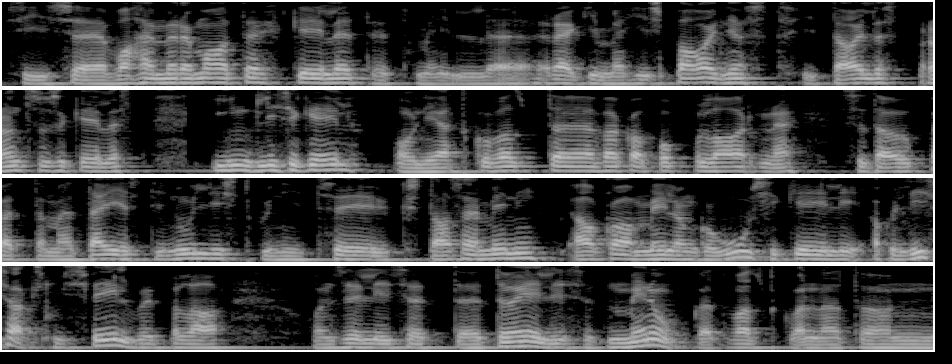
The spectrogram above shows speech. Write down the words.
siis äh, Vahemeremaade keeled, et meil räägime Hispaaniast, Itaaliast, prantsuse keelest, inglise keel on jätkuvalt väga populaarne, seda õpetame täiesti nullist kuni C1 tasemeni, aga meil on ka uusi keeli, aga lisaks, mis veel võib-olla on sellised tõelised menukad valdkonnad, on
